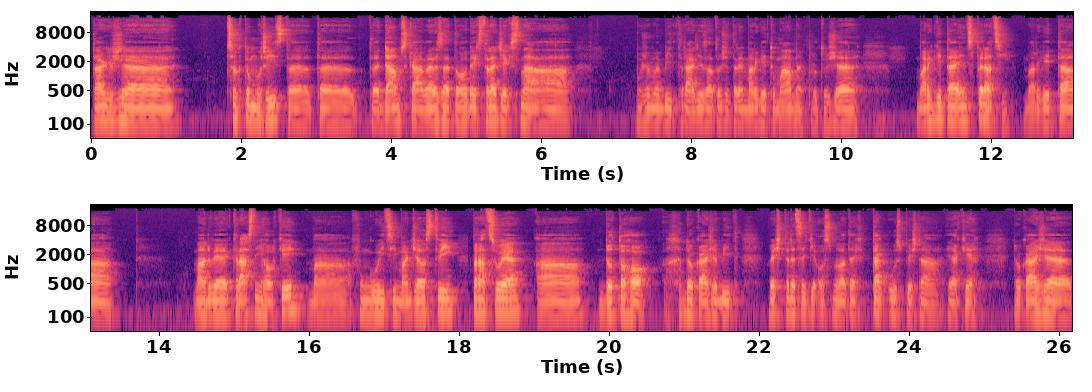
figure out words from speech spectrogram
takže co k tomu říct, to je, to to je dámská verze toho Dextra Jacksona a můžeme být rádi za to, že tady Margitu máme, protože Margita je inspirací. Margita má dvě krásné holky, má fungující manželství, pracuje a do toho dokáže být ve 48 letech tak úspěšná, jak je. Dokáže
